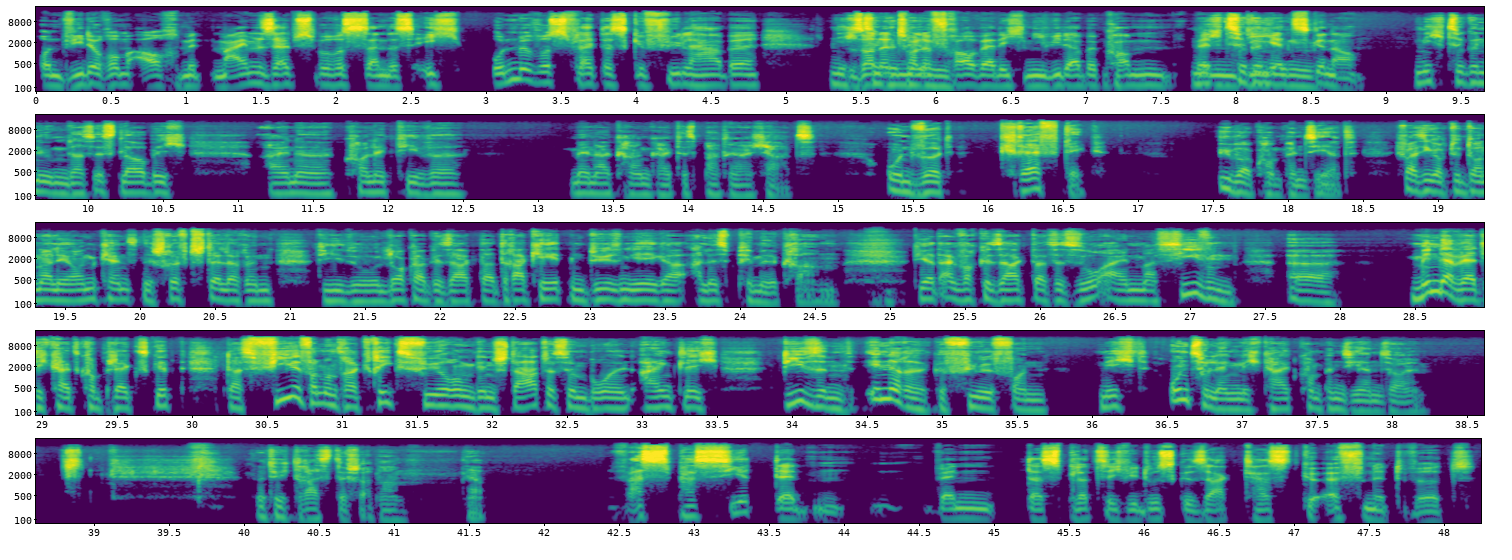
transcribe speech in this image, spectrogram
Und wiederum auch mit meinem Selbstbewusstsein, dass ich unbewusst vielleicht das Gefühl habe, Nicht so eine tolle Frau werde ich nie wieder bekommen, wenn Nicht die genügen. jetzt genau. Nicht zu genügen. Das ist, glaube ich, eine kollektive Männerkrankheit des Patriarchats und wird kräftig überkompensiert. Ich weiß nicht, ob du Donna Leon kennst, eine Schriftstellerin, die so locker gesagt hat, Raketen, Düsenjäger, alles Pimmelkram. Die hat einfach gesagt, dass es so einen massiven äh, Minderwertigkeitskomplex gibt, dass viel von unserer Kriegsführung, den Statussymbolen eigentlich diesen innere Gefühl von nicht Unzulänglichkeit kompensieren soll. Natürlich drastisch, aber ja. Was passiert denn, wenn das plötzlich, wie du es gesagt hast, geöffnet wird.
